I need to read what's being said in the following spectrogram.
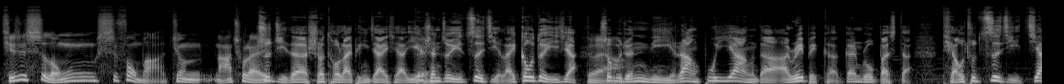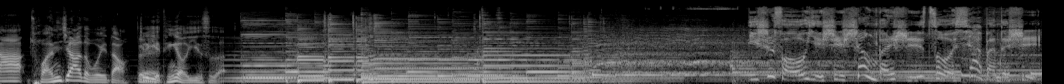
其实是龙是凤吧，就拿出来自己的舌头来评价一下，也甚至于自己来勾兑一下，对，说不准你让不一样的 Arabica 跟 Robusta 调出自己家传家的味道，这也挺有意思的。你是否也是上班时做下班的事，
